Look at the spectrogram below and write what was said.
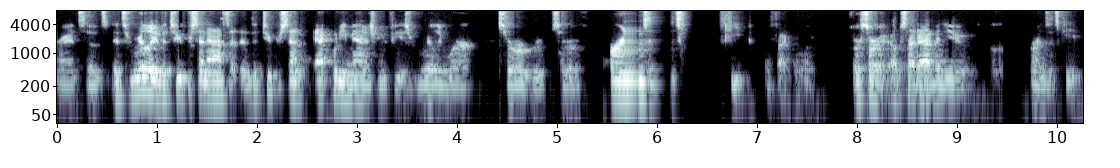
Right. So it's it's really the two percent asset, the two percent equity management fee is really where Casoro Group sort of earns its keep effectively. Or sorry, Upside Avenue earns its keep.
